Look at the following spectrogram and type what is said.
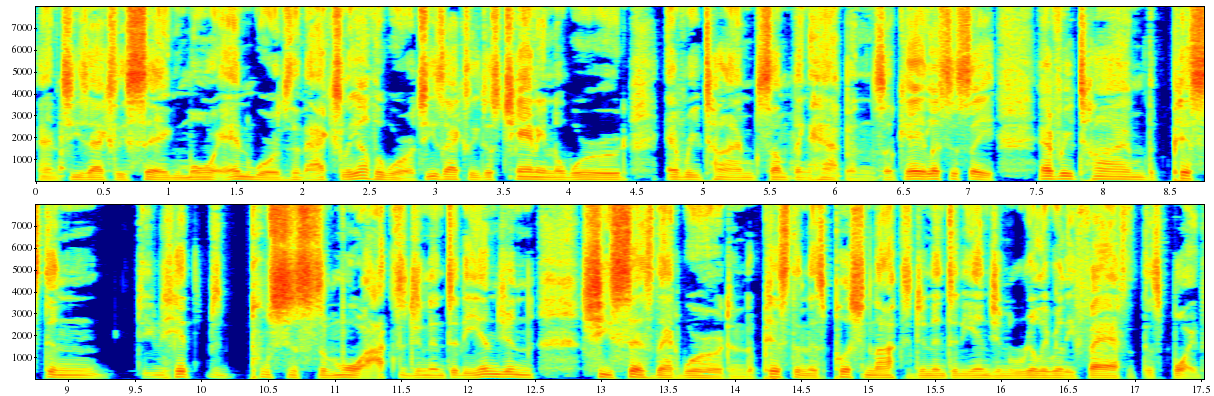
And she's actually saying more N words than actually other words. She's actually just chanting the word every time something happens. Okay. Let's just say every time the piston hit pushes some more oxygen into the engine, she says that word, and the piston is pushing oxygen into the engine really, really fast at this point.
